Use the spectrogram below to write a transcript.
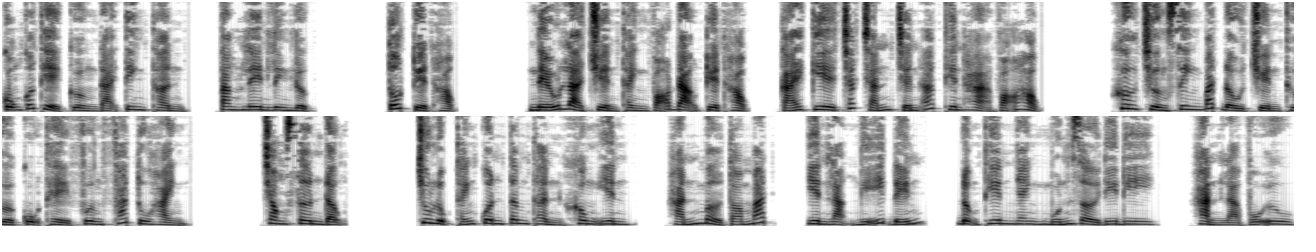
cũng có thể cường đại tinh thần, tăng lên linh lực. Tốt tuyệt học. Nếu là truyền thành võ đạo tuyệt học, cái kia chắc chắn chấn áp thiên hạ võ học. Khương trường sinh bắt đầu truyền thừa cụ thể phương pháp tu hành. Trong sơn động, chu lục thánh quân tâm thần không yên, hắn mở to mắt, yên lặng nghĩ đến, động thiên nhanh muốn rời đi đi, hẳn là vô ưu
